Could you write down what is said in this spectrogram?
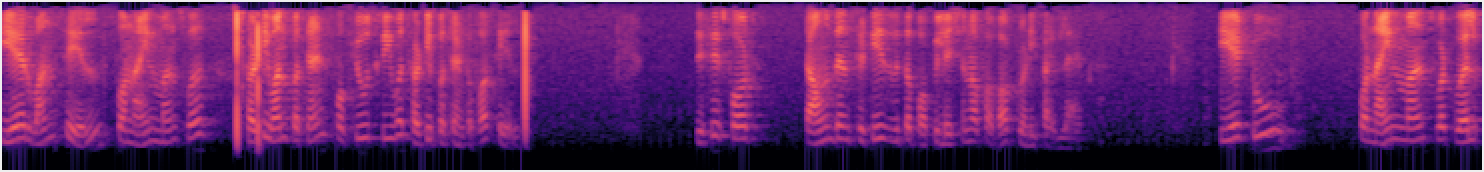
Tier 1 sales for 9 months was 31%, for Q3 was 30% of our sales. This is for towns and cities with a population of about 25 lakhs. Tier 2 for nine months were 12.6%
